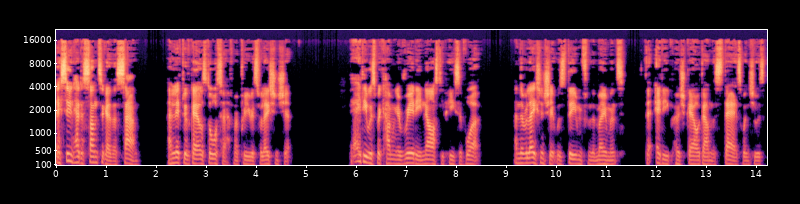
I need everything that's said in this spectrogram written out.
They soon had a son together, Sam, and lived with Gail's daughter from a previous relationship. But Eddie was becoming a really nasty piece of work, and the relationship was doomed from the moment that Eddie pushed Gail down the stairs when she was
